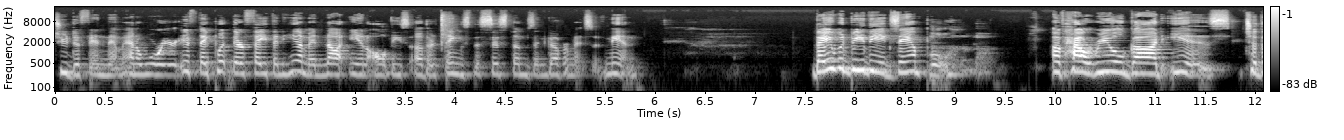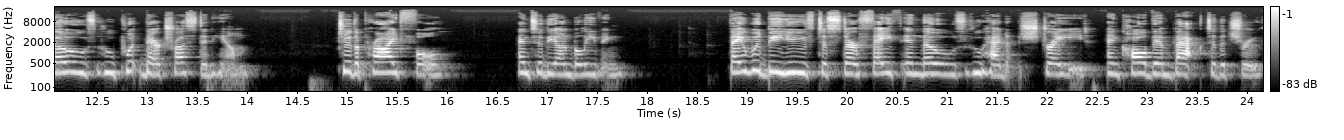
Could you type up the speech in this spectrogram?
to defend them and a warrior if they put their faith in him and not in all these other things, the systems and governments of men. They would be the example of how real God is to those who put their trust in him, to the prideful and to the unbelieving. They would be used to stir faith in those who had strayed and call them back to the truth,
